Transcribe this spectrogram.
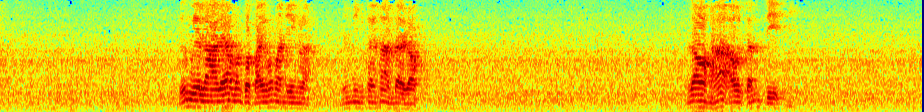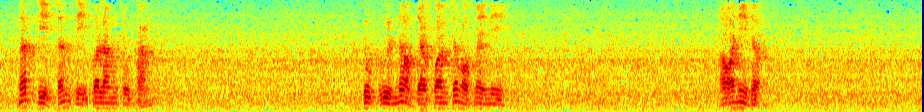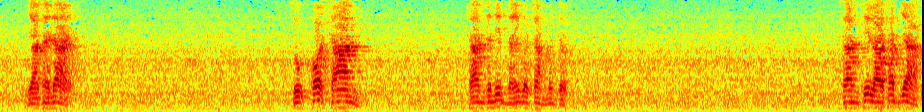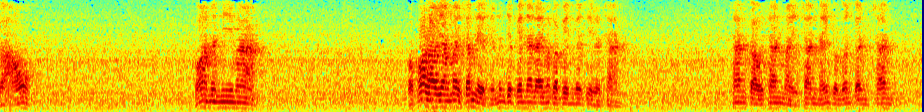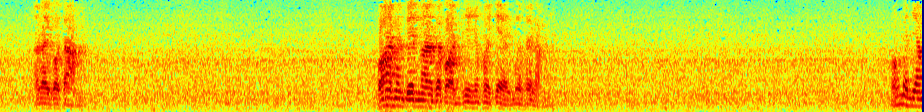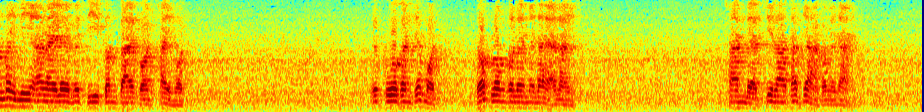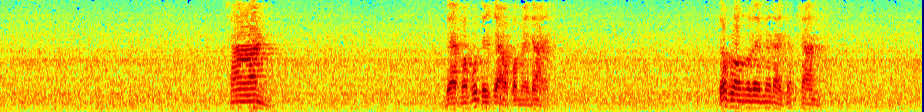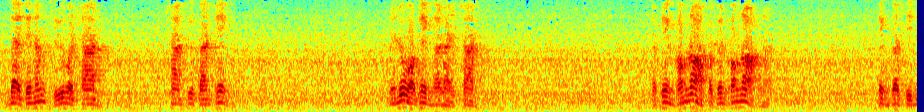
ถึงเวลาแล้วมันก็ไปของมันเองล่ะไม่มีใครห้ามได้หรอก เราหาเอาสันตินัตติสันติพลังสุขัง สุขอื่นนอกจากความสงบไม่มี เอาอันนี้เถอะ อยากให้ได้ สุขเพราะฌานฌานชนิดไหนก็ช่างมันเถอะ ฌานที่ลาทับยากก็เอา เพราะมันมีมาก็เพราะเรายังไม่สำเร็จเนี่ยมันจะเป็นอะไรมันก็เป็นไปทีละฌานฌานเก่าฌานใหม่ฌานไหนก็เหมือนกันฌานอะไรก็ตามเพราะให้มันเป็นมาซะก่อนที่จะค่อยแก้เมื่อภายหลัง ของมันยังไม่มีอะไรเลยไปตีกันตายก่อนใครหมดไปกลัวกันเสียหมดรบลงก็เลยไม่ได้อะไรชานแบบที่ลาทับยาก็ไม่ได้ชานแบบพระพุทธเจ้าก็ไม่ได้ยกลงก็เลยไม่ได้สักชาน ได้แต่หนังสือว่าชาน ชานคือการเพ่ง ไม่รู้ว่าเพ่งอะไรชานแต่เพ่งของนอกก็เป็นของนอกนะเพ่งกระสิน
